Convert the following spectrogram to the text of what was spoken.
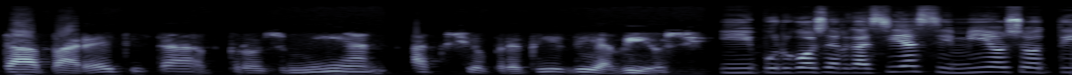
τα απαραίτητα προς μία αξιοπρεπή διαβίωση. Η Υπουργός Εργασίας σημείωσε ότι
